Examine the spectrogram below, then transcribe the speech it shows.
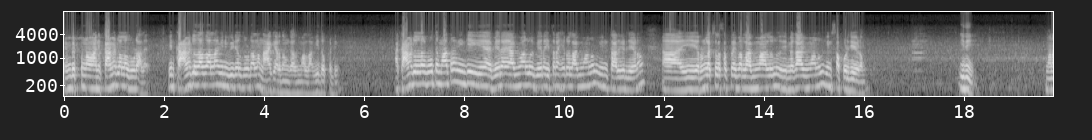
ఏం పెట్టుకున్నావా? అని కామెంట్లలో చూడాలి. వీని కామెంట్లు చదవాలా వీని వీడియోలు చూడాలా నాకే అర్థం కాదు మళ్ళీ ఇదొక్కటి. ఆ కామెంట్లలో పోతే మాత్రం వీనికి వేరే అభిమానులు వేరే ఇతర హీరోల అభిమానులు వీని టార్గెట్ చేయడం ఈ రెండు లక్షల సబ్స్క్రైబర్ల అభిమానులు ఈ మెగా అభిమానులు వీని సపోర్ట్ చేయడం. ఇది మన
